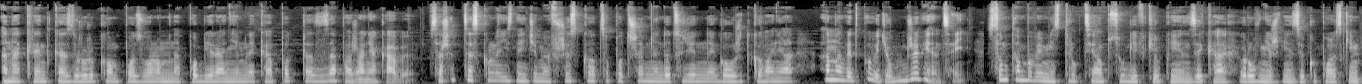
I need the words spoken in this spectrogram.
a nakrętka z rurką pozwolą na pobieranie mleka podczas zaparzania kawy. W saszetce z kolei znajdziemy wszystko, co potrzebne do codziennego użytkowania, a nawet powiedziałbym, że więcej. Są tam bowiem instrukcje obsługi w kilku językach, również w języku polskim,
